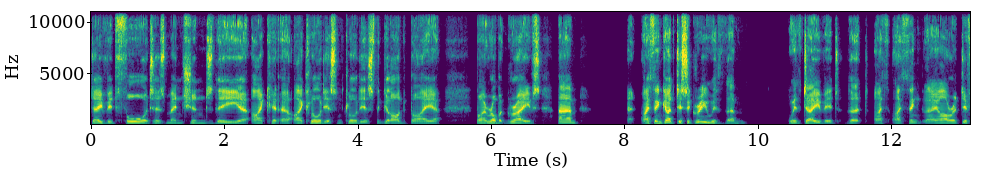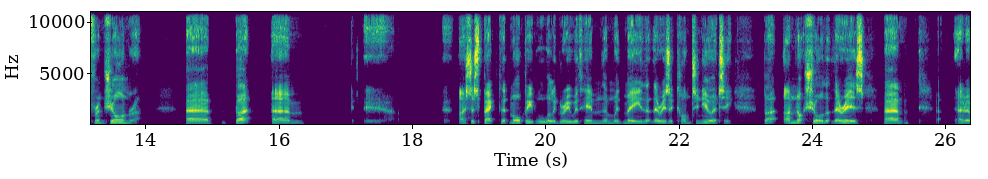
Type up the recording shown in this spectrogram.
David Ford has mentioned the uh, I, uh, I Claudius and Claudius the God by uh, by Robert Graves. Um, I think I'd disagree with them with David that I th I think they are a different genre, uh, but um, I suspect that more people will agree with him than with me that there is a continuity, but I'm not sure that there is. Um, uh,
